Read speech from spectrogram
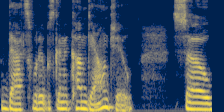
that's what it was going to come down to. So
